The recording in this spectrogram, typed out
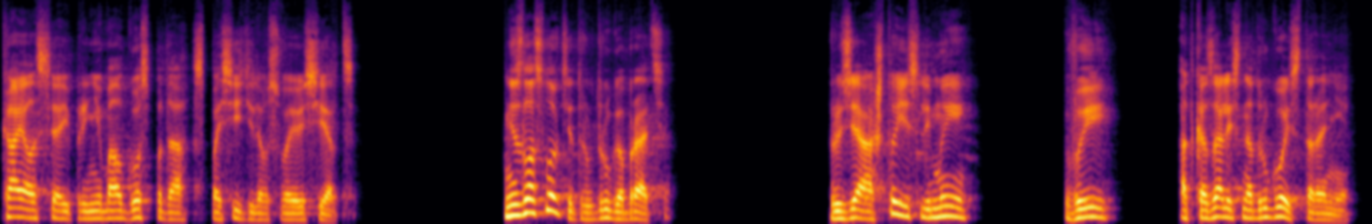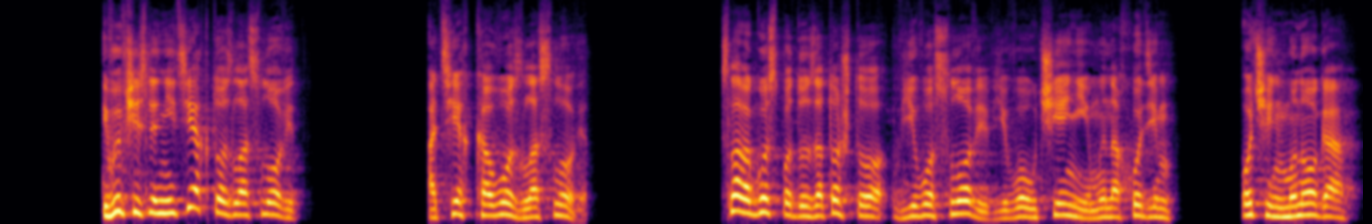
каялся и принимал Господа Спасителя в свое сердце. Не злословьте друг друга, братья. Друзья, а что если мы, вы, отказались на другой стороне? И вы в числе не тех, кто злословит, а тех, кого злословят. Слава Господу за то, что в Его Слове, в Его учении мы находим очень много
